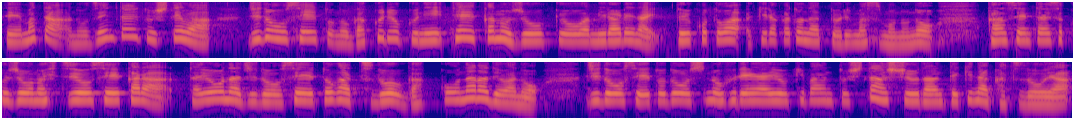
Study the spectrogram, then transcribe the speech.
でまた、あの全体としては、児童・生徒の学力に低下の状況は見られないということは明らかとなっておりますものの、感染対策上の必要性から、多様な児童・生徒が集う学校ならではの児童・生徒同士の触れ合いを基盤とした集団的な活動や、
